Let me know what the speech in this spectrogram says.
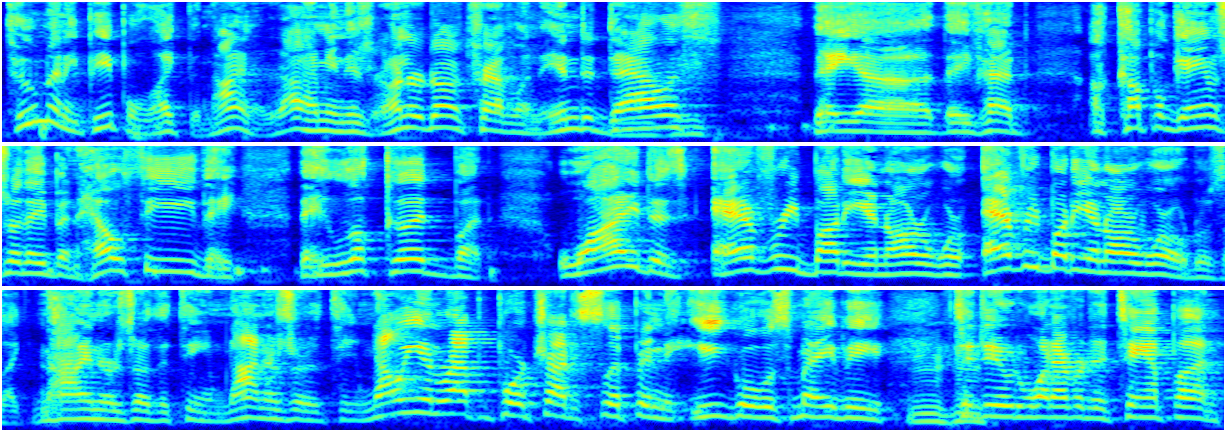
too many people like the Niners. I mean, these are underdogs traveling into Dallas. They uh, they've had a couple games where they've been healthy. They they look good, but why does everybody in our world, everybody in our world was like Niners are the team, Niners are the team. Now Ian Rapoport tried to slip in the Eagles maybe to mm-hmm. do whatever to Tampa, and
